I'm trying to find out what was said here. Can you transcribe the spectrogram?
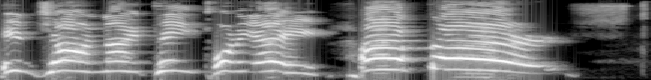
in John 19, 28, I thirst.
